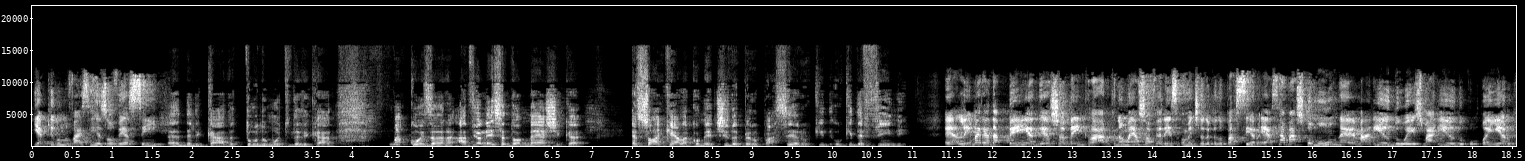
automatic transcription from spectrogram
e aquilo não vai se resolver assim. É delicado, tudo muito delicado. Uma coisa, Ana, a violência doméstica é só aquela cometida pelo parceiro? O que, o que define? É, a Lei Maria da Penha deixa bem claro que não é só violência cometida pelo parceiro. Essa é a mais comum, né? Marido, ex-marido, companheiro,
